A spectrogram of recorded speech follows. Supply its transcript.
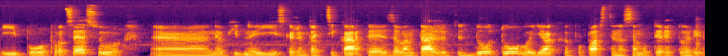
і по процесу. Е, Необхідно її, скажімо так, ці карти завантажити до того, як попасти на саму територію.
